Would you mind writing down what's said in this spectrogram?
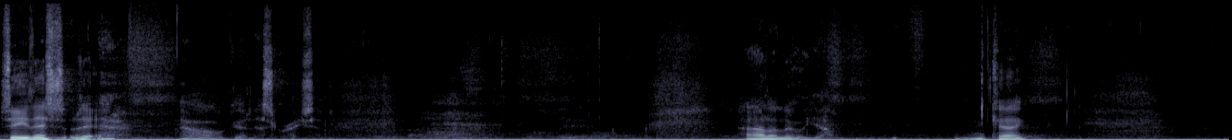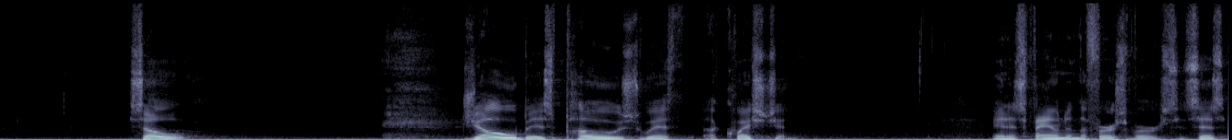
see this, oh, goodness gracious. Hallelujah. Okay. So, Job is posed with a question, and it's found in the first verse. It says,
